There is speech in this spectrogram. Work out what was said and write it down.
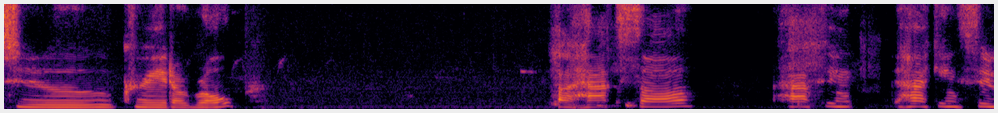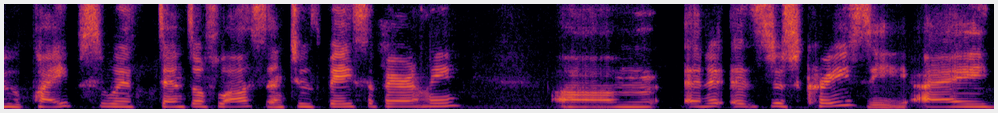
to create a rope, a hacksaw, hacking hacking through pipes with dental floss and toothpaste apparently. Um, and it, it's just crazy. I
